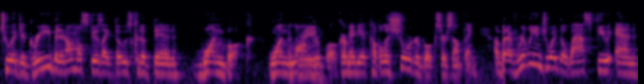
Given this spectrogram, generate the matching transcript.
to a degree, but it almost feels like those could have been one book one Agreed. longer book or maybe a couple of shorter books or something. Uh, but I've really enjoyed the last few, and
